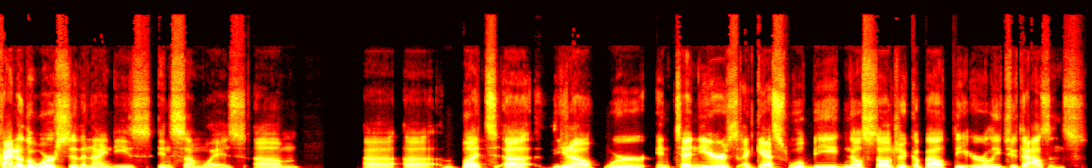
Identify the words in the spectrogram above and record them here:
kind of the worst of the 90s in some ways um uh uh but uh you know we're in 10 years i guess we'll be nostalgic about the early 2000s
